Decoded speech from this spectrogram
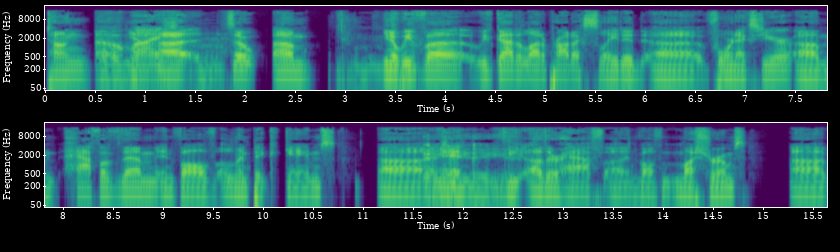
tongue. Oh, Yeah, my. Uh, Mm. so um you know we've uh we've got a lot of products slated uh for next year. Um half of them involve Olympic games. Uh Okay. and Yeah. the other half uh, involve mushrooms. Uh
